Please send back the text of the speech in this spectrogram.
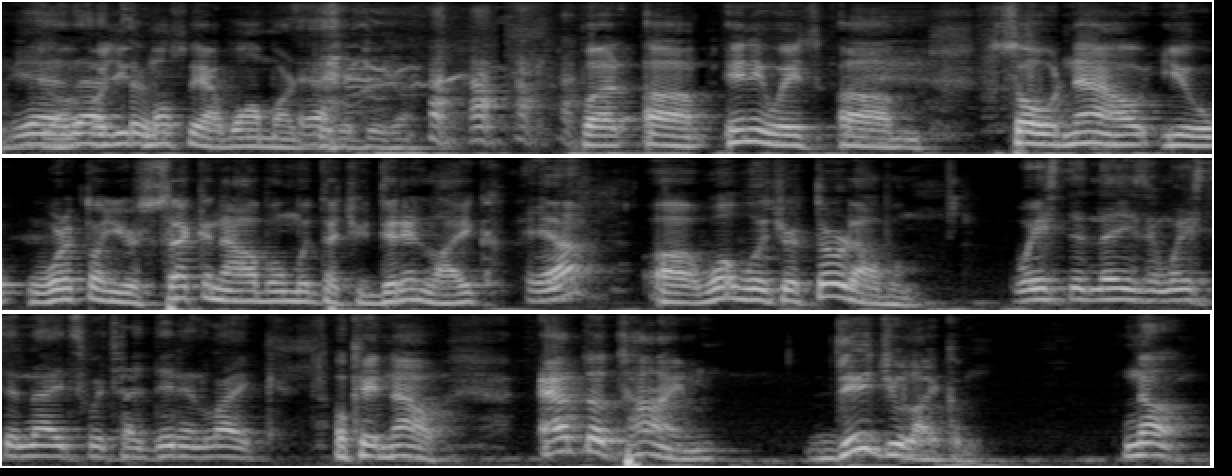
them. Yeah, Or that you- too. Mostly at Walmart, people do that. but um, anyways, um, so now you worked on your second album with, that you didn't like. Yeah. Uh, what was your third album? Wasted days and wasted nights, which I didn't like. Okay, now at the time, did you like them? No.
